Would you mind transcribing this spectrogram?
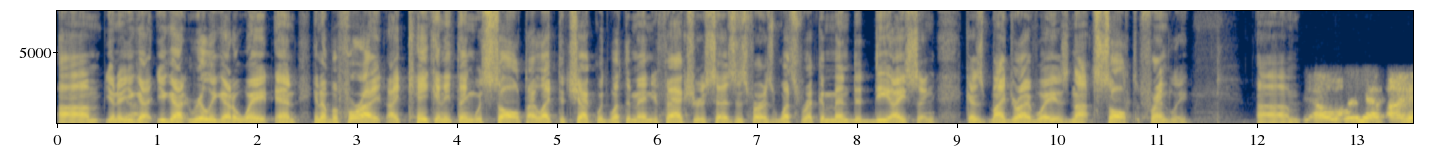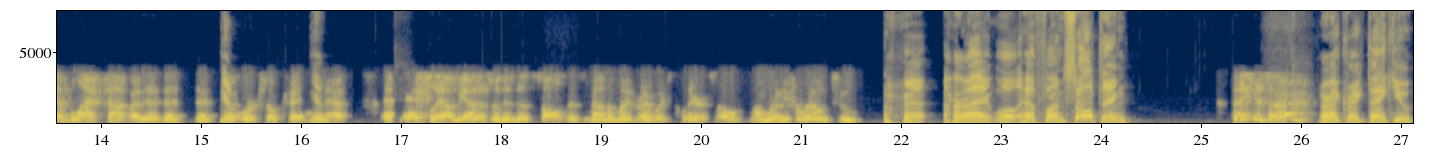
Um, you know, you got you got really got to wait. And you know, before I, I cake anything with salt, I like to check with what the manufacturer says as far as what's recommended de-icing, because my driveway is not salt friendly. Um, Yeah, well, I have I have blacktop, and that that that, Yep. that works okay on Yep. that. Actually, I'll be honest with you, the salt is now that my driveway's clear, so I'm ready for round two. all right. Well, have fun salting. Thank you, sir. All right, Craig, thank you.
